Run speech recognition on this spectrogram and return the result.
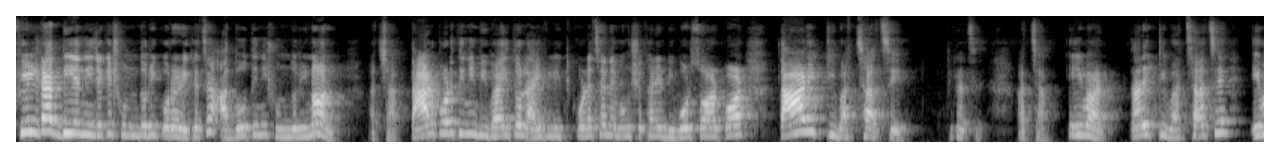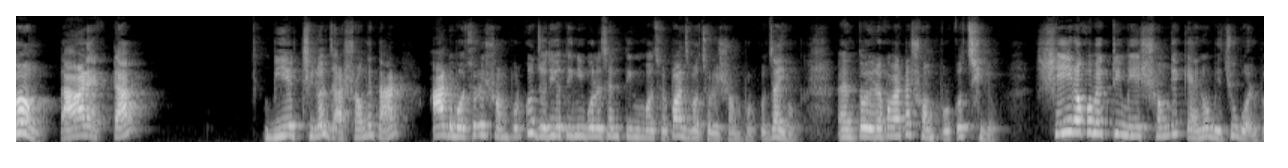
ফিল্টার দিয়ে নিজেকে সুন্দরী করে রেখেছে, আদৌ তিনি সুন্দরী নন। আচ্ছা তারপরে তিনি বিবাহিত লাইফ লিড করেছেন এবং সেখানে ডিভোর্স হওয়ার পর তার একটি বাচ্চা আছে, ঠিক আছে? আচ্ছা এইবার তার একটি বাচ্চা আছে এবং তার একটা বিয়ে ছিল, যার সঙ্গে তার আট বছরের সম্পর্ক, যদিও তিনি বলেছেন তিন বছর, পাঁচ বছরের সম্পর্ক, যাই হোক। তো এরকম একটা সম্পর্ক ছিল। সেই রকম একটি মেয়ের সঙ্গে কেন বেচু গল্প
